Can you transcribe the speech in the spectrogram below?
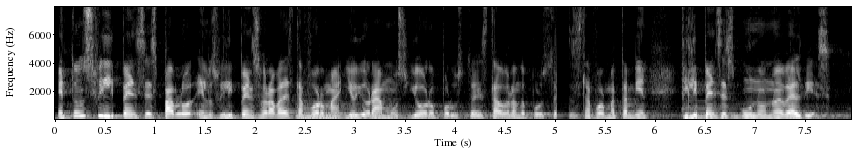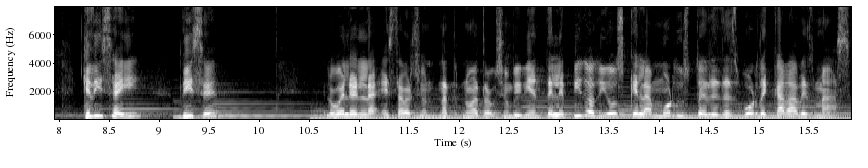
Entonces Filipenses, Pablo en los Filipenses oraba de esta forma y hoy oramos, yo oro por ustedes, está orando por ustedes de esta forma también. Filipenses 1, 9 al 10. ¿Qué dice ahí? Dice, lo voy a leer esta versión, nueva traducción viviente. Le pido a Dios que el amor de ustedes desborde cada vez más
